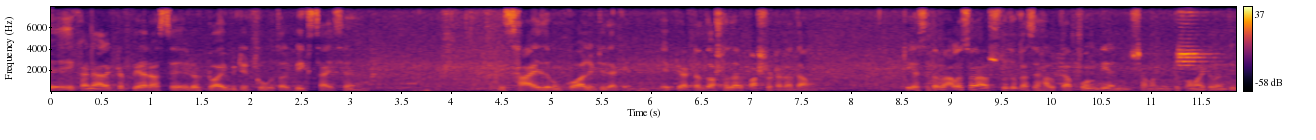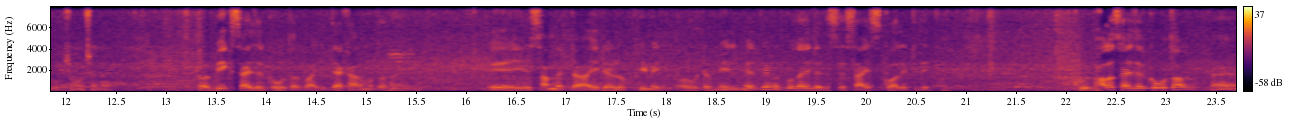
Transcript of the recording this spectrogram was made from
এ- এখানে আরেকটা পেয়ার আছে, এটা টয় বিটেড কবুতর বিগ সাইজ হ্যাঁ? সাইজ এবং কোয়ালিটি দেখেন হ্যাঁ? এই পেয়ারটা দশ হাজার পাঁচশো টাকা দাম। ঠিক আছে, তবে আলোচনার সুযোগ আছে, হালকা ফোন দিয়ে সামান্য একটু কমাই টমাই দিব, সমস্যা নেই। তবে বিগ সাইজের কবুতর ভাই, দেখার মতো হ্যাঁ? এই সামনেরটা এটা হলো ফিমেল আর ওটা মেল মেল ফিমেল বোঝাই যাচ্ছে সাইজ কোয়ালিটি দেখে। খুবই ভালো সাইজের কবুতর হ্যাঁ?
